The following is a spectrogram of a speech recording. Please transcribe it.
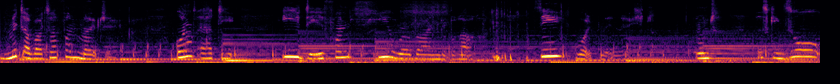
Mitarbeiter von Mojack und er hat die Idee von Herobrine gebracht. Sie wollten ihn nicht. Und es ging so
